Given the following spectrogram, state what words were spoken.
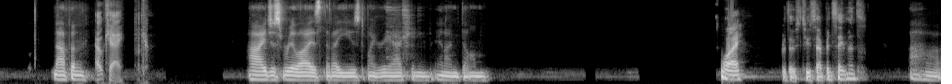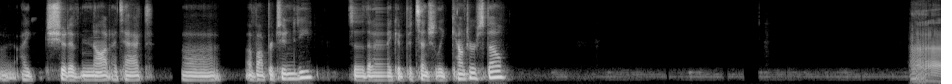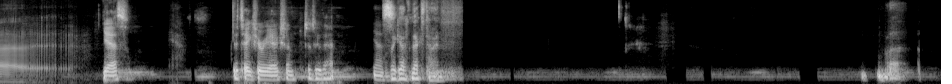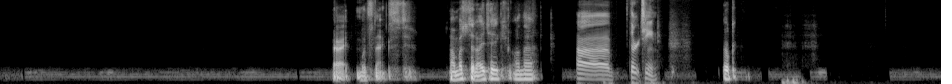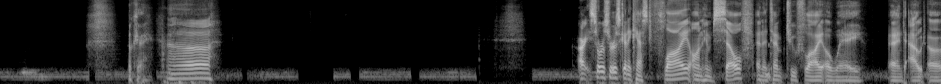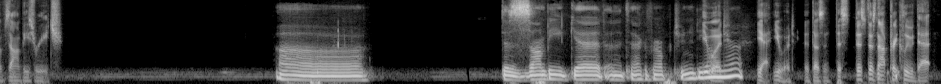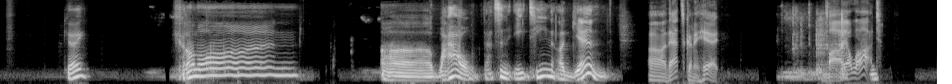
Nothing. Okay. I just realized that I used my reaction and I'm dumb. Why? Were those two separate statements? Uh, I should have not attacked uh, of opportunity so that I could potentially counter spell. Uh, Yes. It takes your reaction to do that. Yes. I guess next time. All right. What's next? How much did I take on that? uh, 13. Okay. Okay. Uh. All right, sorcerer is going to cast fly on himself and attempt to fly away and out of zombie's reach. uh, does zombie get an attack of opportunity? You would. that? Yeah, you would. It doesn't. This this does not preclude that. Okay. Come on. Uh wow, that's an 18 again. Uh, that's going to hit by a lot.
